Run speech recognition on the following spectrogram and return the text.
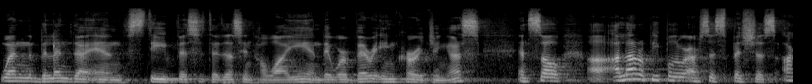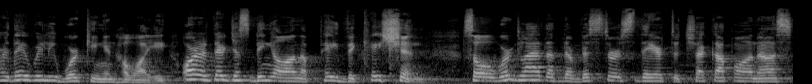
when Belinda and Steve visited us in Hawaii, and they were very encouraging us. And so, uh, a lot of people are suspicious are they really working in Hawaii? Or are they just being on a paid vacation? So we're glad that there are visitors there to check up on us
